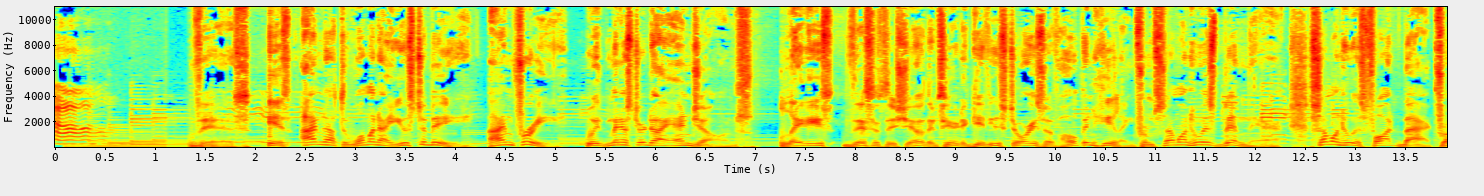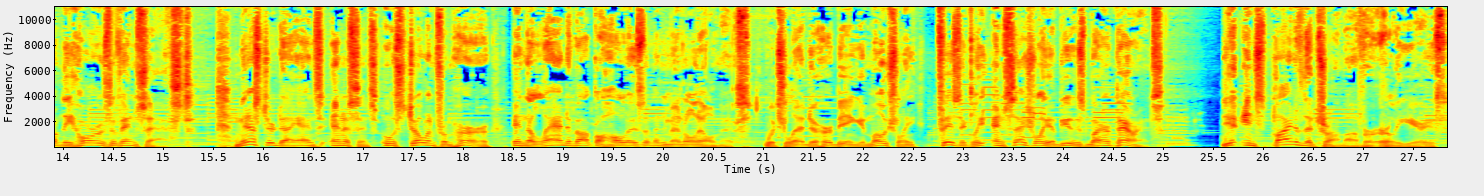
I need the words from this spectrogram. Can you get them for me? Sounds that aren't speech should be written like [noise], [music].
This is I'm Not the Woman I Used to Be. I'm Free with Minister Diane Jones. Ladies, this is the show that's here to give you stories of hope and healing from someone who has been there, someone who has fought back from the horrors of incest. Minister Diane's innocence was stolen from her in the land of alcoholism and mental illness, which led to her being emotionally, physically, and sexually abused by her parents. Yet, in spite of the trauma of her early years,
